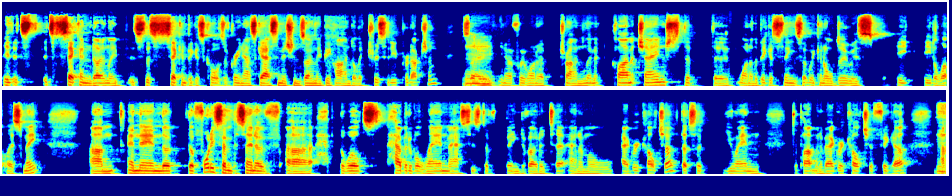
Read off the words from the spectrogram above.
it's it's second only it's the second biggest cause of greenhouse gas emissions only behind electricity production so mm. you know if we want to try and limit climate change the, the one of the biggest things that we can all do is eat eat a lot less meat um, and then the, the 47% of uh, the world's habitable land mass is de- being devoted to animal agriculture. That's a UN Department of Agriculture figure. Um,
